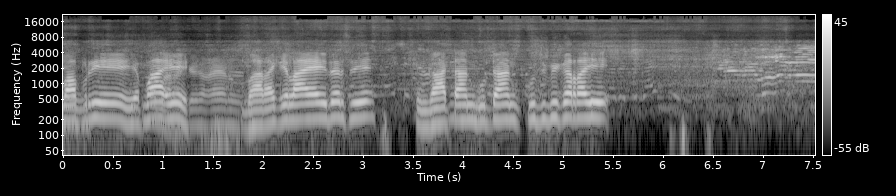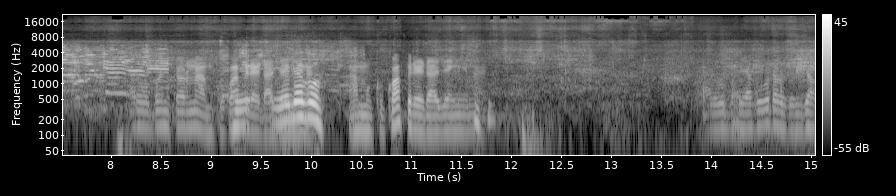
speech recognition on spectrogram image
बापरे हे पा हे बारा केला आहे इधर से। गाटान गुटान कुछ भी कर रहा है करो ना हमको कॉपीराइट आ ये जाएंगे देखो। हमको कॉपीराइट आ जाएंगे ना। भैया को उठाओ तुम जाओ।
